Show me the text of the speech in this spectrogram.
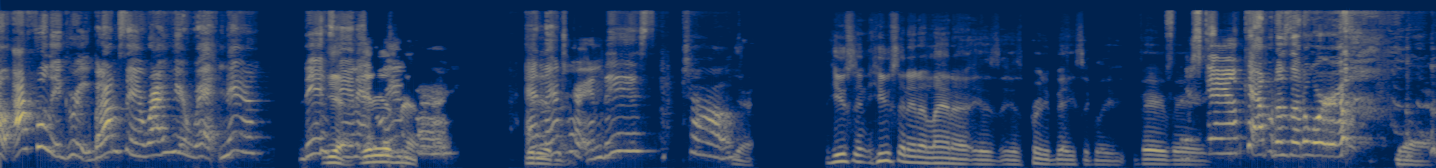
no, no. I fully agree. But I'm saying right here, right now, this yeah, and Atlanta, Atlanta, and this, child. Yeah. Houston, Houston, and Atlanta is is pretty basically very, very scam capitals of the world. yeah,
